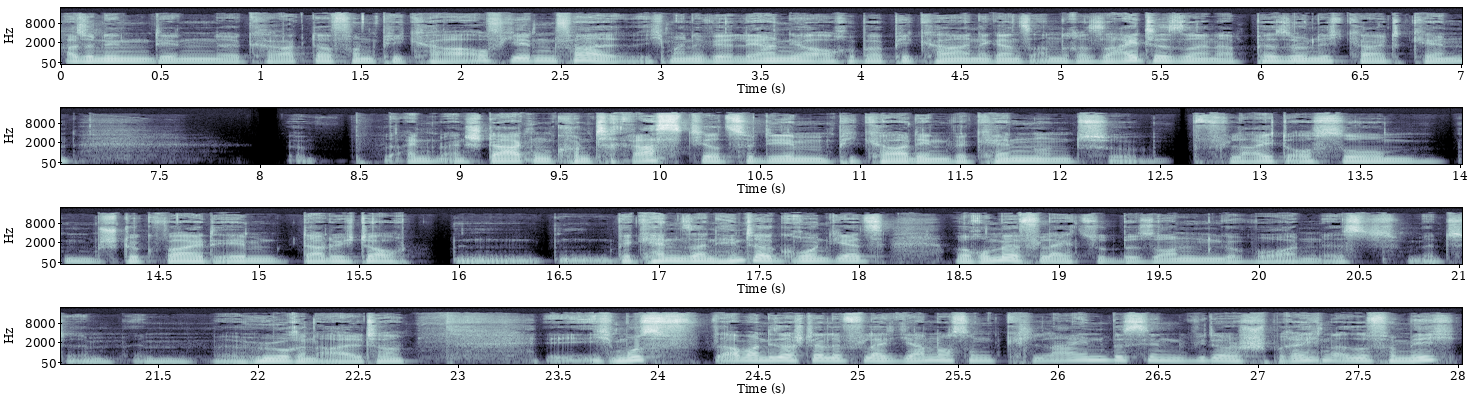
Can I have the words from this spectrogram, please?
Also den, den äh, Charakter von Picard auf jeden Fall. Ich meine, wir lernen ja auch über Picard eine ganz andere Seite seiner Persönlichkeit kennen. Äh, ein, einen starken Kontrast ja zu dem Picard, den wir kennen und äh, vielleicht auch so ein Stück weit eben dadurch da auch wir kennen seinen Hintergrund jetzt, warum er vielleicht so besonnen geworden ist mit im, im, höheren Alter. Ich muss aber an dieser Stelle vielleicht Jan noch so ein klein bisschen widersprechen. Also für mich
